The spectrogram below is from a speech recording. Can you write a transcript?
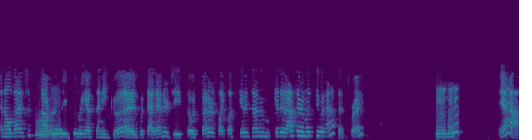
and all that. It's just mm-hmm. not really doing us any good with that energy. So it's better. It's like let's get it done and get it out there and let's see what happens, right? Mhm. Yeah,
